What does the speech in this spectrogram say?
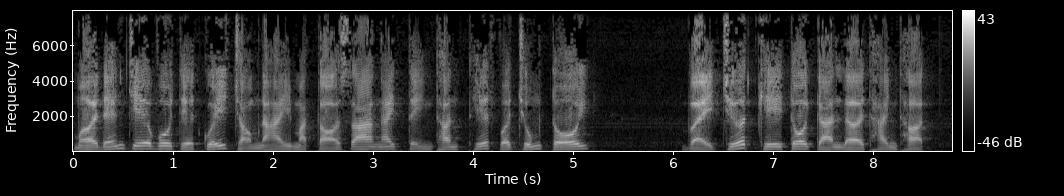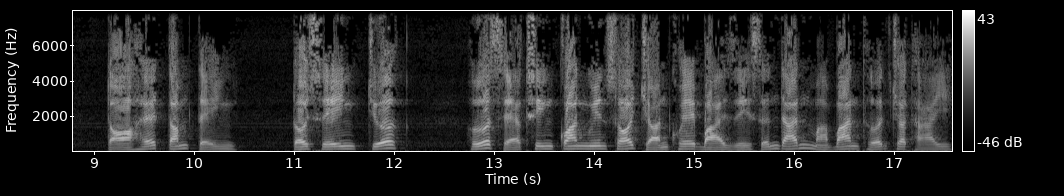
mời đến chia vui tiệc quý trọng này mà tỏ ra ngay tình thân thiết với chúng tôi. Vậy trước khi tôi cạn lời thành thật tỏ hết tấm tình. Tôi xin trước hứa sẽ xin quan nguyên soái chọn khuê bài gì xứng đáng mà ban thưởng cho thầy.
